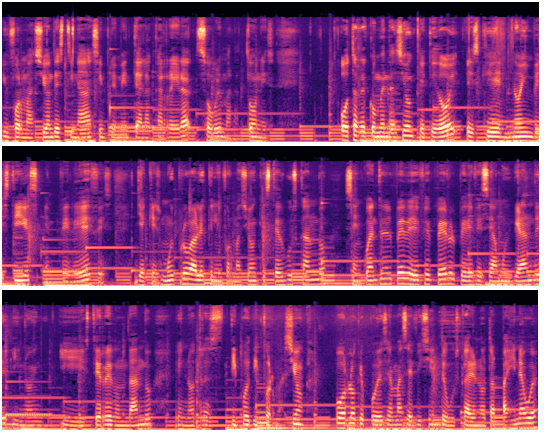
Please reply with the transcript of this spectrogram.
información destinada simplemente a la carrera sobre maratones. Otra recomendación que te doy es que no investigues en PDFs, ya que es muy probable que la información que estés buscando se encuentre en el PDF, pero el PDF sea muy grande y, no, y esté redundando en otros tipos de información por lo que puede ser más eficiente buscar en otra página web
